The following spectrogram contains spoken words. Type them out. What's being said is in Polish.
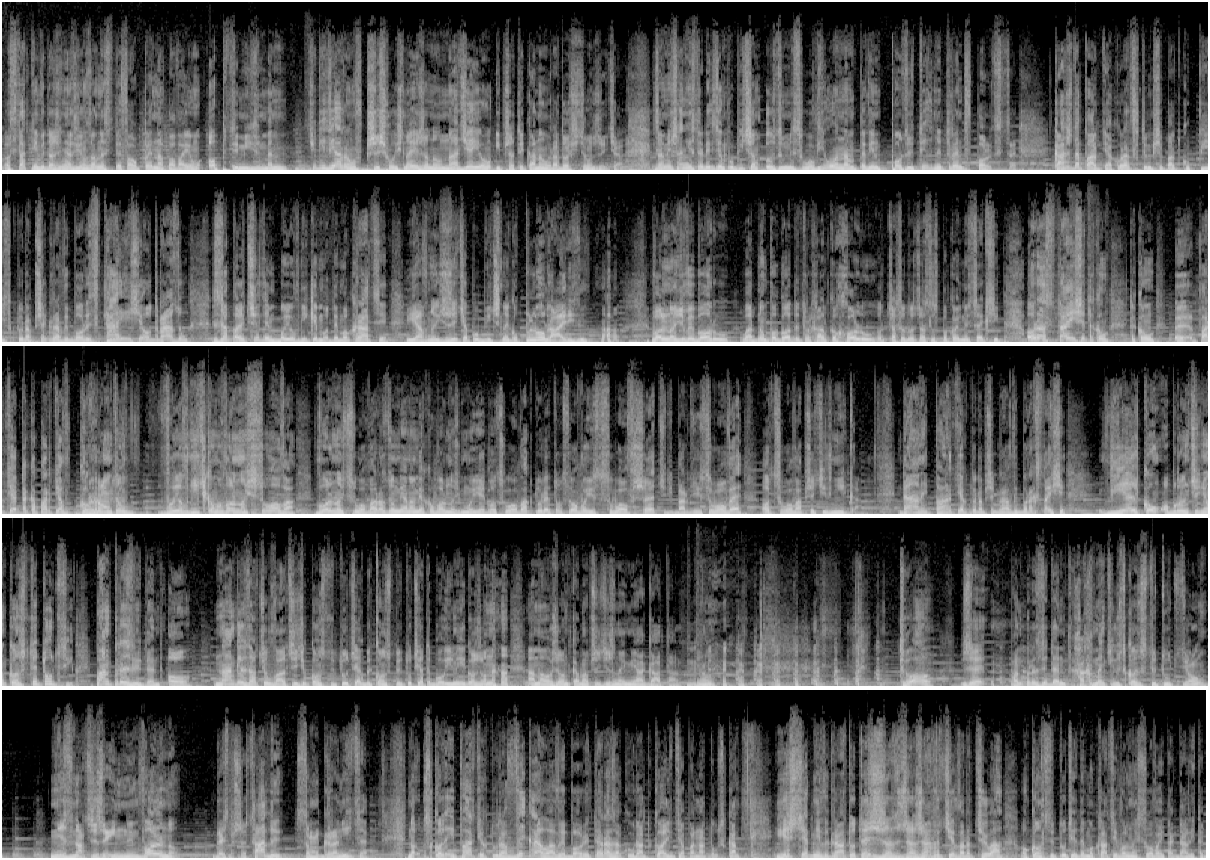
Ostatnie wydarzenia związane z TVP napawają optymizmem, czyli wiarą w przyszłość najeżoną nadzieją i przetykaną radością życia. Zamieszanie z telewizją publiczną uzmysłowiło nam pewien pozytywny trend w Polsce. Każda partia, akurat w tym przypadku PiS, która przegra wybory, staje się od razu zapalczywym bojownikiem o demokrację, jawność życia publicznego, pluralizm, wolność wyboru, ładną pogodę, trochę alkoholu, od czasu do czasu spokojny seksik oraz staje się taką, taką e, partia, taka partia gorącą wojowniczką o wolność słowa. Wolność słowa rozumianą jako wolność mojego słowa, które to słowo jest słowsze, czyli bardziej słowe, od słowa przeciwnika. Dalej, partia, która przegrała w wyborach, staje się wielką obrończynią konstytucji. Pan prezydent, o, nagle zaczął walczyć o konstytucję, jakby konstytucja to było imię jego żona, a małżonka ma przecież na imię Agata. No. To, że pan prezydent hachmęcił z konstytucją, nie znaczy, że innym wolno. Bez przesady, są granice. No, z kolei partia, która wygrała wybory, teraz akurat koalicja pana Tuska, jeszcze jak nie wygrała, to też za, za żarcie walczyła o konstytucję, demokrację, wolność słowa i tak dalej, i tak.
